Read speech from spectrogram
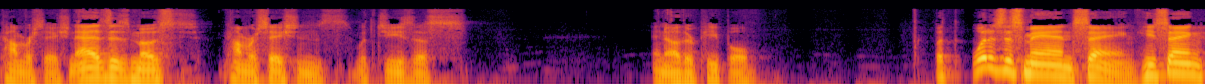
conversation, as is most conversations with Jesus and other people. But what is this man saying? He's saying,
